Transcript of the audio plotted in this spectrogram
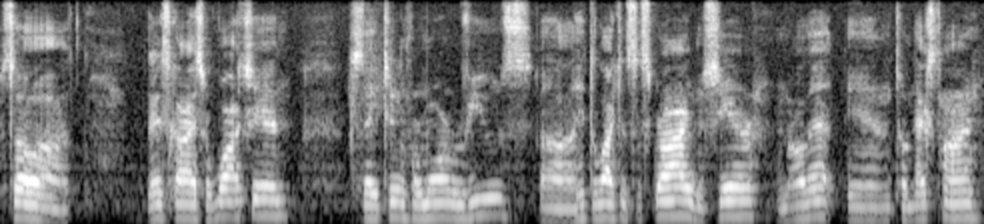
so uh, thanks guys for watching. Stay tuned for more reviews. Uh, hit the like and subscribe and share and all that. And until next time,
